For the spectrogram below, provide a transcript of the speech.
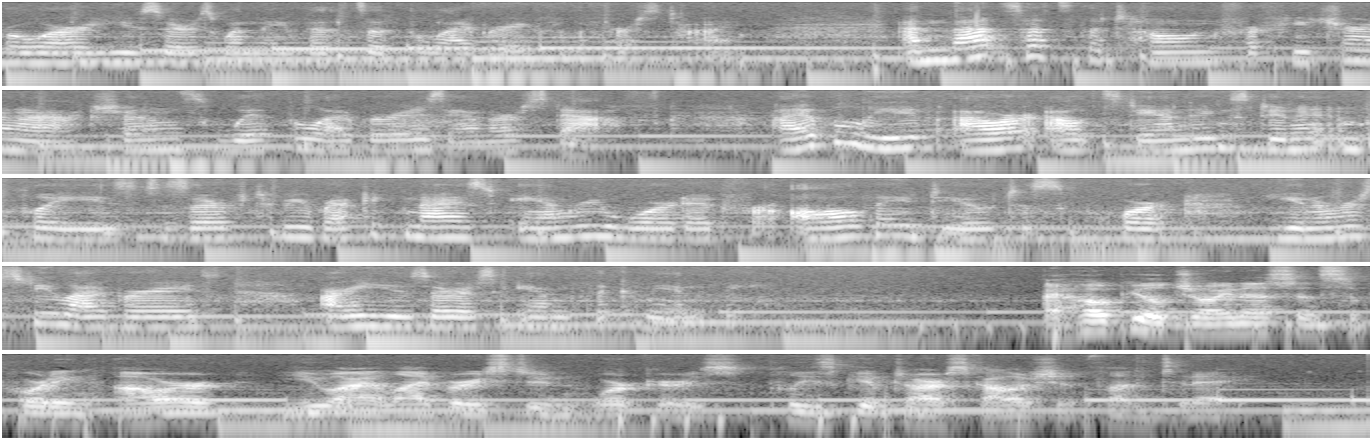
for our users when they visit the library for the first time. And that sets the tone for future interactions with the libraries and our staff. I believe our outstanding student employees deserve to be recognized and rewarded for all they do to support university libraries, our users, and the community. I hope you'll join us in supporting our UI library student workers. Please give to our scholarship fund today.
